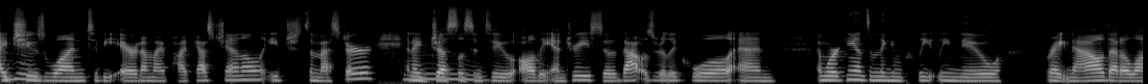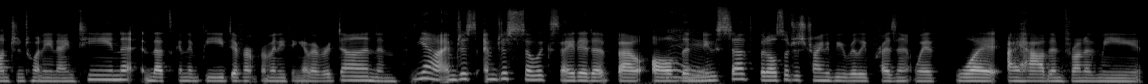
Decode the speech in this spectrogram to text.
I mm-hmm. choose one to be aired on my podcast channel each semester. And mm. I just listened mm. to all the entries. So that was really cool. And I'm working on something completely new right now that'll launch in 2019 and that's going to be different from anything I've ever done and yeah I'm just I'm just so excited about all Yay. the new stuff but also just trying to be really present with what I have in front of me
